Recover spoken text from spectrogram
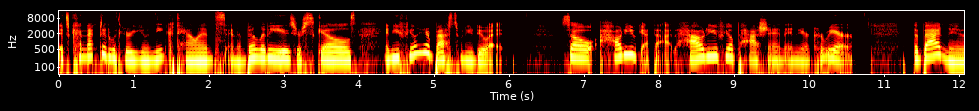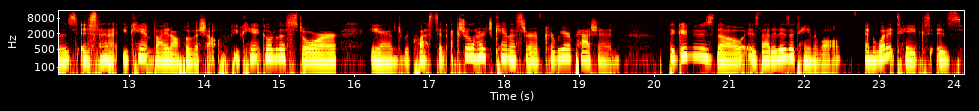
It's connected with your unique talents and abilities, your skills, and you feel your best when you do it. So, how do you get that? How do you feel passion in your career? The bad news is that you can't buy it off of a shelf. You can't go to the store and request an extra large canister of career passion. The good news, though, is that it is attainable, and what it takes is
